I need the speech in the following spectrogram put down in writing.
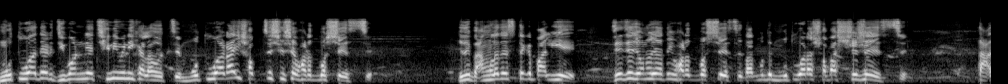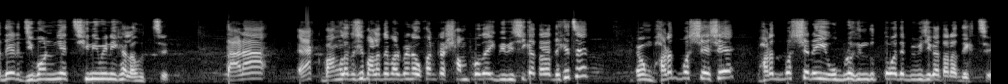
মতুয়াদের জীবন নিয়ে ছিনিমিনি খেলা হচ্ছে। মতুয়ারাই সবচেয়ে শেষে ভারতবর্ষে এসছে। যদি বাংলাদেশ থেকে পালিয়ে যে যে জনজাতি ভারতবর্ষে এসছে, তার মধ্যে মতুয়ারা সবার শেষে এসছে। তাদের জীবন নিয়ে ছিনিমিনি খেলা হচ্ছে। তারা এক, বাংলাদেশে পালাতে পারবে না। ওখানকার সাম্প্রদায়িক বিভীষিকা তারা দেখেছে? এবং ভারতবর্ষে এসে, ভারতবর্ষের এই উগ্র হিন্দুত্ববাদের বিভীষিকা তারা দেখছে।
